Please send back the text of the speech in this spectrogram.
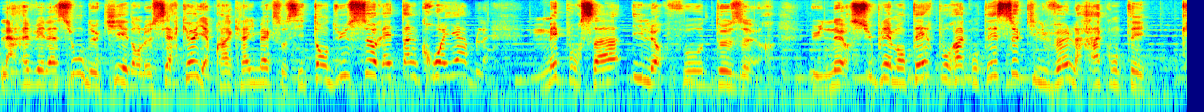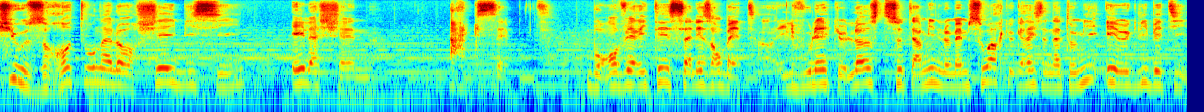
La révélation de qui est dans le cercueil après un climax aussi tendu serait incroyable. Mais pour ça, il leur faut deux heures. Une heure supplémentaire pour raconter ce qu'ils veulent raconter. Hughes retourne alors chez ABC et la chaîne accepte. Bon, en vérité, ça les embête. Hein. Ils voulaient que Lost se termine le même soir que Grey's Anatomy et Ugly Betty.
